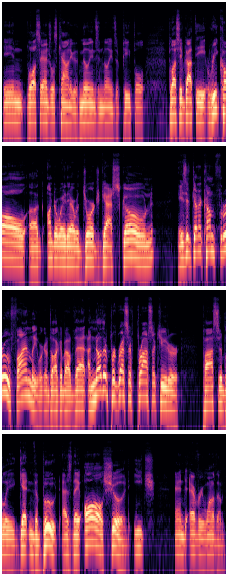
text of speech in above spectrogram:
in Los Angeles County with millions and millions of people. Plus, you've got the recall uh, underway there with George Gascon is it going to come through? Finally, we're going to talk about that. Another progressive prosecutor possibly getting the boot, as they all should, each and every one of them.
